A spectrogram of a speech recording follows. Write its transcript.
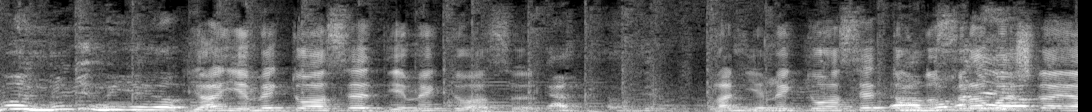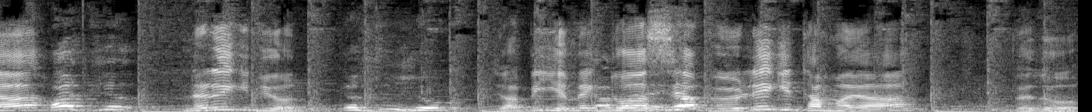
Bu ne demek ya? Ya yemek duası et, yemek duası. Ya, Lan yemek duası et de ya ondan baba sonra ne başla ya. Kaç yıl? Nereye gidiyorsun? Ya bir yemek Ya duası baba yap, ya. öyle git ama ya. Vedo.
